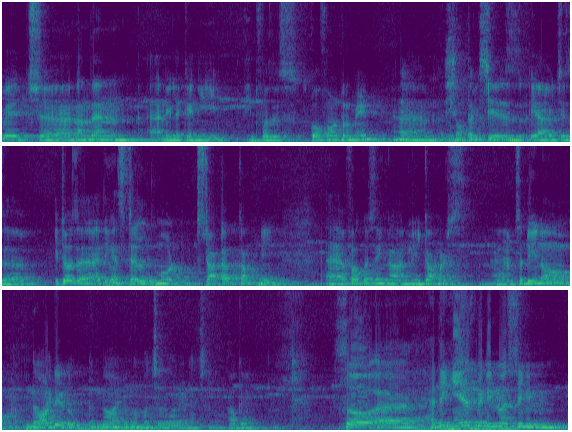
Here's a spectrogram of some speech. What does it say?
which uh, Nandan Nilekani, Infosys co-founder, made. Um, ShopX. which is yeah, which is a it was a I think a stealth mode startup company uh, focusing on e-commerce. Um, so do you know what I, they do? No, I don't know much about it actually. Okay. So uh, I think he has been investing in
